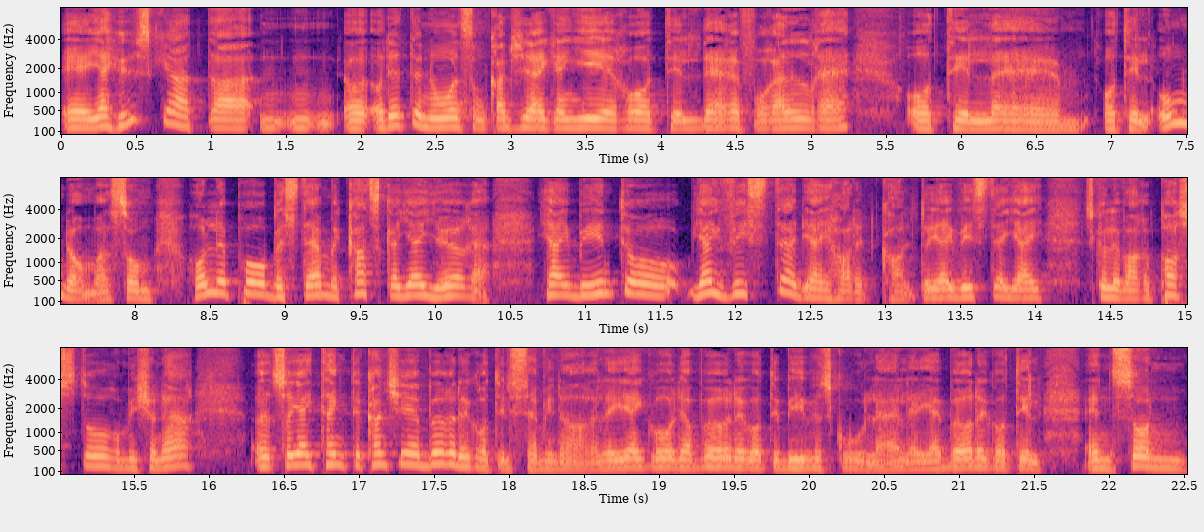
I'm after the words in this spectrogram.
Eh, jeg husker at Og dette er noe som kanskje jeg kan gi råd til dere foreldre og til, eh, og til ungdommer som holder på å bestemme hva skal jeg gjøre. Jeg begynte å, jeg visste at jeg hadde et kall, og jeg visste at jeg skulle være pastor og misjonær. Eh, så jeg tenkte kanskje jeg burde gå til seminar, eller jeg, jeg burde gå til bibelskole, eller jeg burde gå til en sånn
